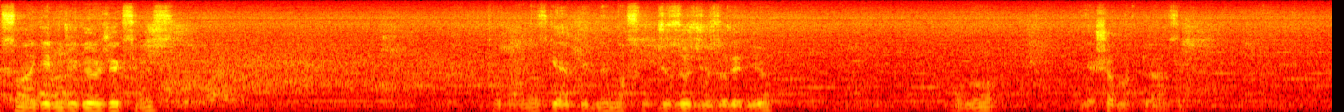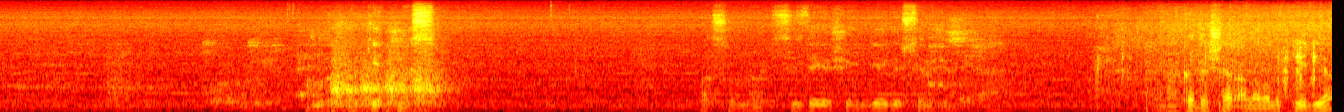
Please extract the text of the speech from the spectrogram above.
sonra gelince göreceksiniz. Tabağınız geldiğinde nasıl cızır cızır ediyor. Onu yaşamak lazım. Anlatmak yetmez. Az sonra siz de yaşayın diye göstereceğim. Arkadaşlar alabalık geliyor.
